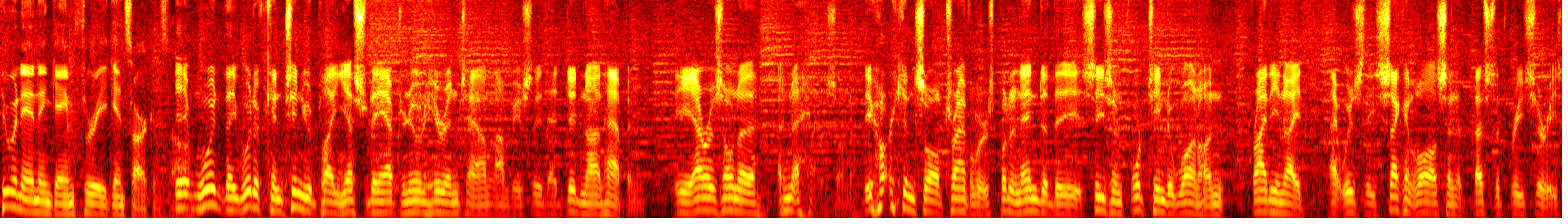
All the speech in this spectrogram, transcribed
to an end in Game Three against Arkansas. It would. They would have continued playing yesterday afternoon here in town. Obviously, that did not happen. The Arizona, uh, Arizona, the Arkansas Travelers put an end to the season 14 to one on Friday night. That was the second loss in a best of three series.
